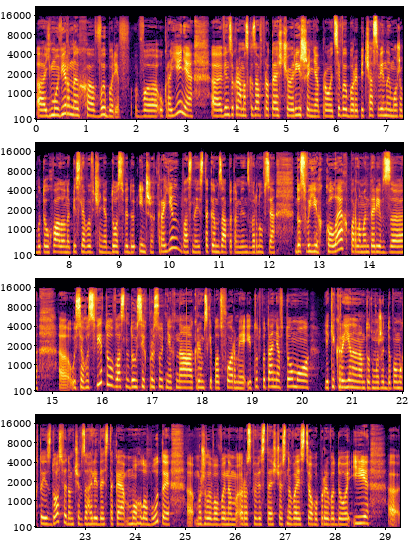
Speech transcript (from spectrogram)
е, ймовірних виборів в Україні. Е, Він зокрема сказав про те, що рішення про ці вибори під час війни може бути ухвалено після вивчення досвіду інших країн. Власне, із таким запитом він звернувся до своїх колег, парламентарів з усього світу, власне, до усіх присутніх на кримській платформі. І тут питання в тому. Які країни нам тут можуть допомогти із досвідом? Чи взагалі десь таке могло бути? Е, Можливо, ви нам розповісте щось нове з цього приводу. І е,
